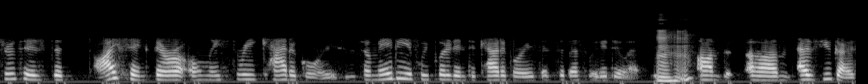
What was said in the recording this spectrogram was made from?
truth is that I think there are only three categories, and so maybe if we put it into categories, that's the best way to do it. Mm-hmm. Um, um, as you guys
